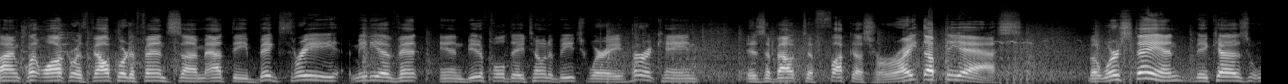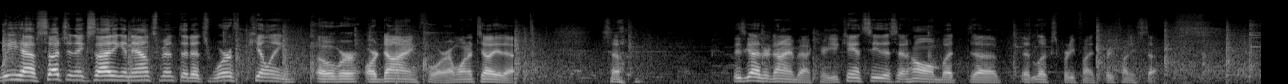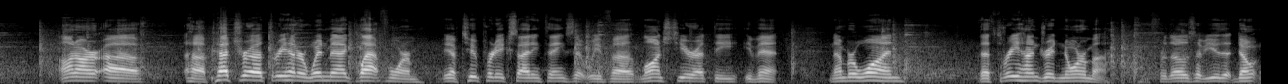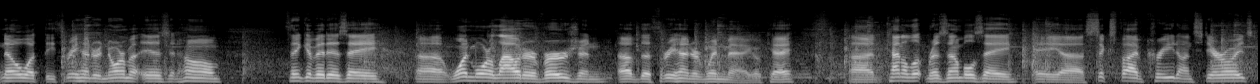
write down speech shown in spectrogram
Hi, I'm Clint Walker with Falkor Defense. I'm at the Big Three media event in beautiful Daytona Beach where a hurricane is about to fuck us right up the ass. But we're staying because we have such an exciting announcement that it's worth killing over or dying for. I want to tell you that. So these guys are dying back here. You can't see this at home, but uh, it looks pretty funny. It's pretty funny stuff. On our uh, uh, Petra 300 WinMag platform, we have two pretty exciting things that we've uh, launched here at the event. Number one, the 300 Norma. For those of you that don't know what the 300 Norma is at home, think of it as a uh, one more louder version of the 300 WinMag, okay? Uh, it kind of resembles a, a uh, 6.5 Creed on steroids.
